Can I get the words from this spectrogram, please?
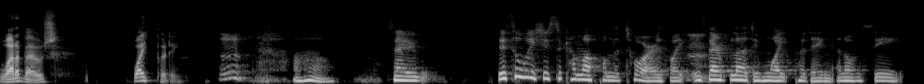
What about white pudding? Mm. Oh, so this always used to come up on the tour is Like, is Mm. there blood in white pudding? And obviously,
